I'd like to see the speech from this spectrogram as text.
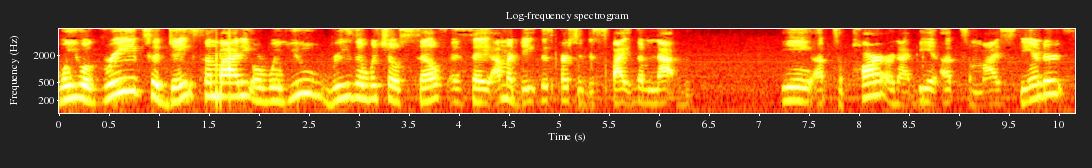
when you agree to date somebody or when you reason with yourself and say i'm gonna date this person despite them not being up to par or not being up to my standards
